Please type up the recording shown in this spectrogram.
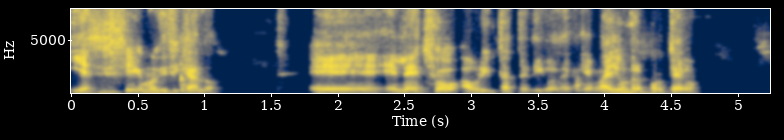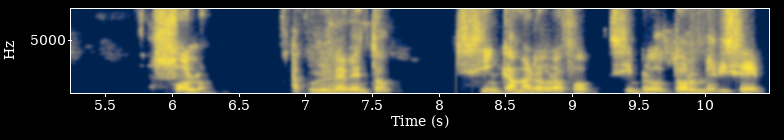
y así se sigue modificando. el hecho ahorita, te digo, de que vaya un reportero solo a cubrir un evento, sin camarógrafo, sin productor, me dice,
